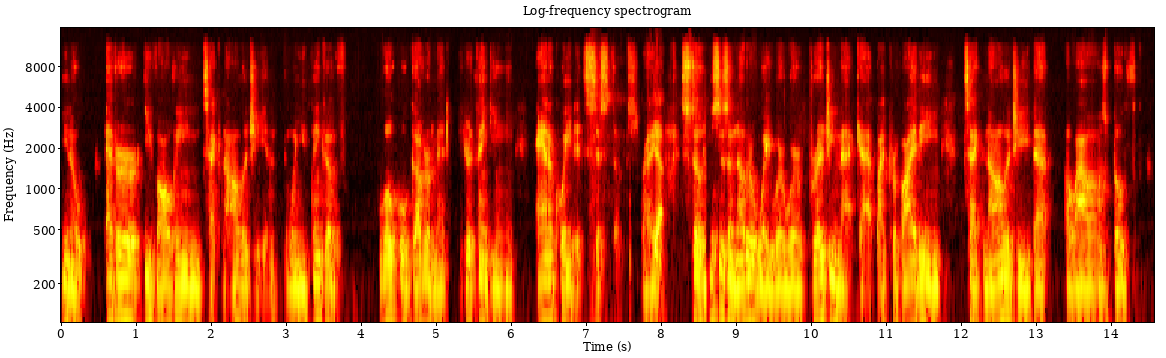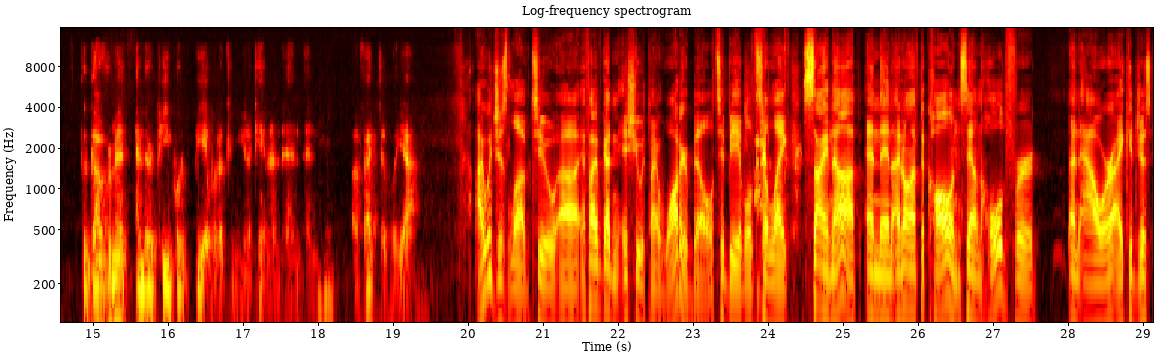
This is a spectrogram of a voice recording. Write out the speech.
you know, ever evolving technology. And when you think of local government, you're thinking antiquated systems, right? Yeah. So this is another way where we're bridging that gap by providing technology that allows both the government and their people to be able to communicate and, and, and effectively. Yeah. I would just love to, uh, if I've got an issue with my water bill, to be able to like sign up and then I don't have to call and stay on hold for an hour. I could just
